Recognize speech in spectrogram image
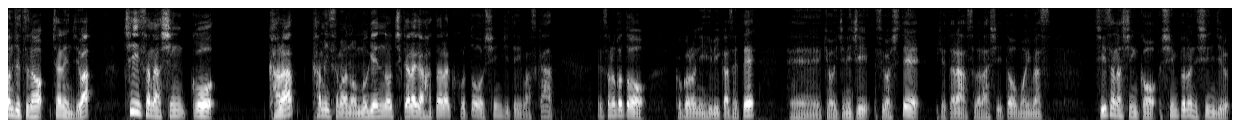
本日のチャレンジは小さな信仰から神様の無限の力が働くことを信じていますか？そのことを心に響かせて、えー、今日一日過ごしていけたら素晴らしいと思います。小さな信仰シンプルに信じる。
